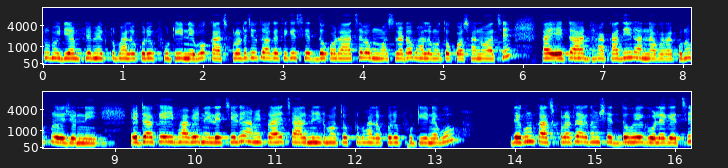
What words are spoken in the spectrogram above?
টু মিডিয়াম ফ্লেমে একটু ভালো করে ফুটিয়ে নেব। কাঁচকলাটা যেহেতু আগে থেকে সেদ্ধ করা আছে এবং মশলাটাও ভালো মতো কষানো আছে, তাই এটা আর ঢাকা দিয়ে রান্না করার কোনো প্রয়োজন নেই। এটাকে এইভাবে নেড়ে চেড়ে আমি প্রায় চার মিনিট মতো একটু ভালো করে ফুটিয়ে নেব। দেখুন, কাঁচকলাটা একদম সেদ্ধ হয়ে গলে গেছে।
